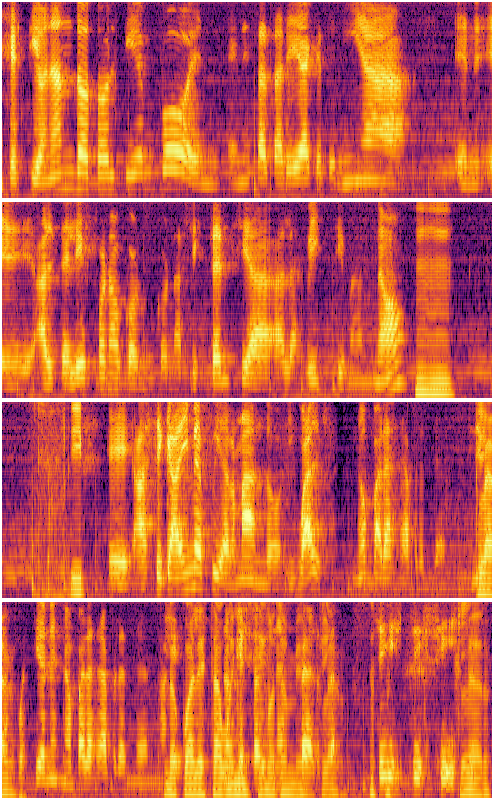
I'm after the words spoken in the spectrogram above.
gestionando todo el tiempo en, en esa tarea que tenía en, eh, al teléfono con, con asistencia a las víctimas, ¿no? Y Eh, así que ahí me fui armando. Igual no paras de aprender. En Claro. esas cuestiones no paras de aprender. ¿no? lo Que- cual está no buenísimo también, experta. claro. Sí, sí, sí. Claro.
